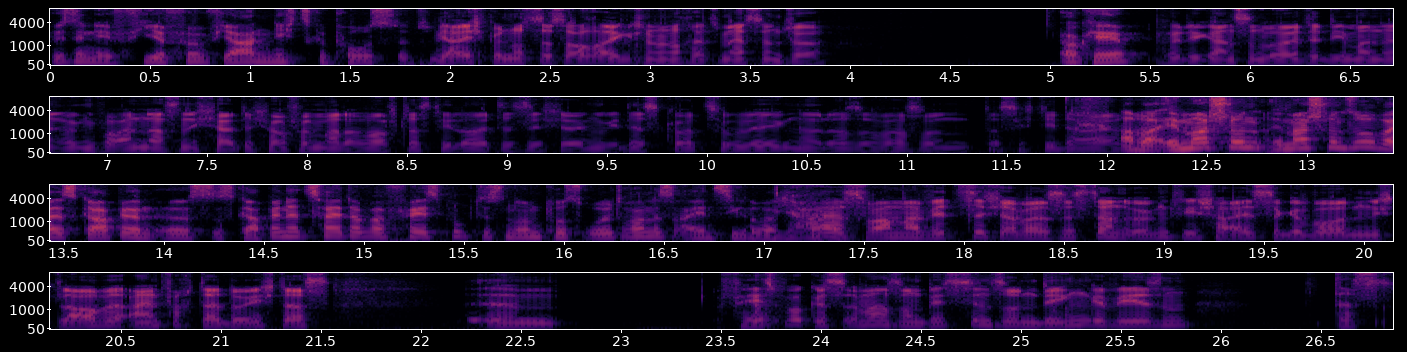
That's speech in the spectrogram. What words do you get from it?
weiß ich nicht, vier, fünf Jahren nichts gepostet. Ja, ich benutze das auch eigentlich nur noch als Messenger. Okay. Für die ganzen Leute, die man irgendwo anders nicht hat. Ich hoffe immer darauf, dass die Leute sich irgendwie Discord zulegen oder sowas und dass ich die da. Aber immer schon, immer schon so, weil es gab ja, es, es, gab ja eine Zeit, da war Facebook das Nonplusultra und das Einzige, was Ja, es war mal witzig, aber es ist dann irgendwie scheiße geworden. Ich glaube einfach dadurch, dass ähm, Facebook ist immer so ein bisschen so ein Ding gewesen, das,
